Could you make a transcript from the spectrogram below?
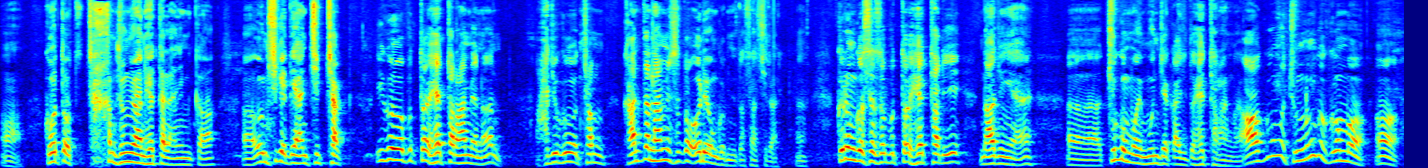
어, 그것도 참 중요한 해탈 아닙니까? 어, 음식에 대한 집착 이거부터 해탈하면은 아주 그 참 간단하면서도 어려운 겁니다 사실은 어, 그런 것에서부터 해탈이 나중에 어, 죽음의 문제까지도 해탈한 거야. 아 그거 뭐 죽는 거 그거 뭐 어.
